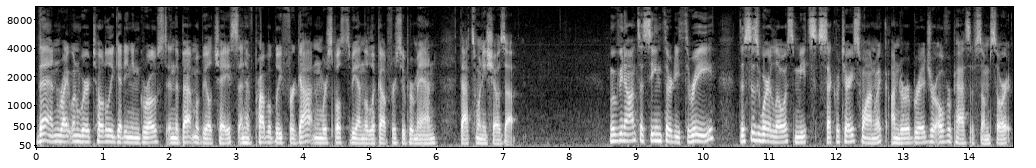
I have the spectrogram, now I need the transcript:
Then, right when we're totally getting engrossed in the Batmobile chase and have probably forgotten we're supposed to be on the lookout for Superman, that's when he shows up. Moving on to scene 33, this is where Lois meets Secretary Swanwick under a bridge or overpass of some sort,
